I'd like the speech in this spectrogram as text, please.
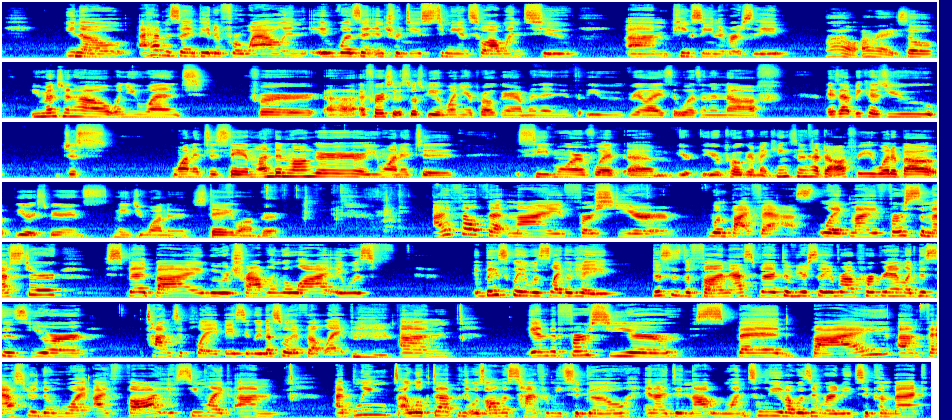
you know, I haven't studied theater for a while, and it wasn't introduced to me until I went to um, Kingston University. Wow. All right. So you mentioned how when you went for uh, at first it was supposed to be a one year program, and then you realized it wasn't enough. Is that because you just wanted to stay in London longer, or you wanted to see more of what um, your your program at Kingston had to offer you. What about your experience made you want to stay longer? I felt that my first year went by fast. Like my first semester sped by. We were traveling a lot. It was basically it was like okay, this is the fun aspect of your stay abroad program. Like this is your time to play. Basically, that's what it felt like. Mm-hmm. Um, and the first year sped by um, faster than what I thought. It seemed like um, I blinked, I looked up, and it was almost time for me to go. And I did not want to leave. I wasn't ready to come back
